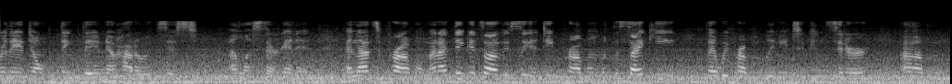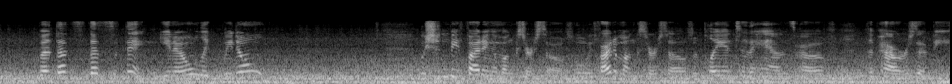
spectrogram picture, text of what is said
where they don't think they know how to exist unless they're in it. And that's a problem. And I think it's obviously a deep problem with the psyche that we probably need to consider. Um, but that's that's the thing, you know, like we don't we shouldn't be fighting amongst ourselves. When we fight amongst ourselves, we play into the hands of the powers that be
